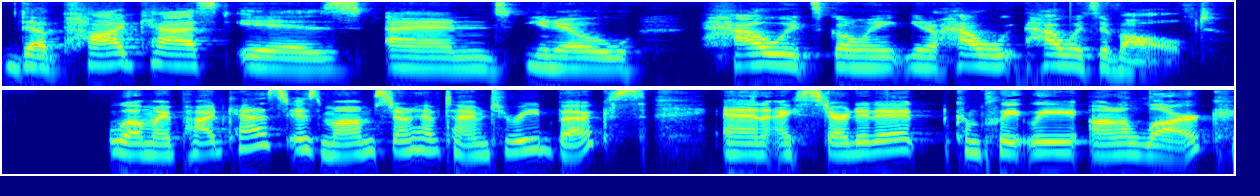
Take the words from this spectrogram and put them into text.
the podcast is and, you know, how it's going, you know, how how it's evolved? Well, my podcast is Moms Don't Have Time to Read Books, and I started it completely on a lark.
